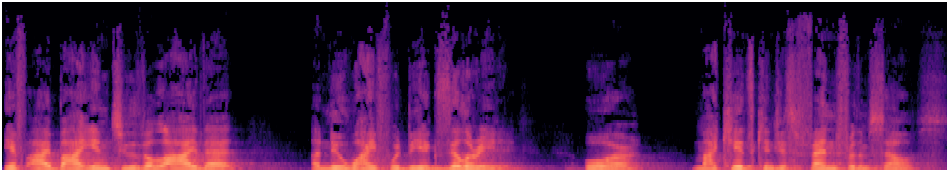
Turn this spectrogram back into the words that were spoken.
If I buy into the lie that a new wife would be exhilarating or my kids can just fend for themselves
